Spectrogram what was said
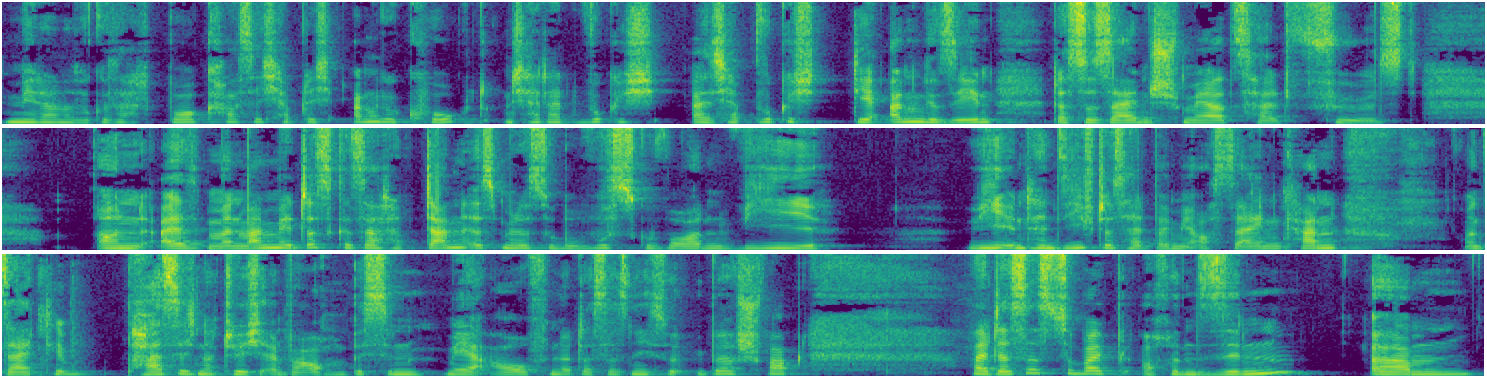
mir dann so gesagt, boah, krass, ich habe dich angeguckt und ich hatte halt wirklich, also ich habe wirklich dir angesehen, dass du seinen Schmerz halt fühlst. Und als mein Mann mir das gesagt hat, dann ist mir das so bewusst geworden, wie, wie intensiv das halt bei mir auch sein kann. Und seitdem passe ich natürlich einfach auch ein bisschen mehr auf, ne, dass das nicht so überschwappt. Weil das ist zum Beispiel auch ein Sinn, ähm,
